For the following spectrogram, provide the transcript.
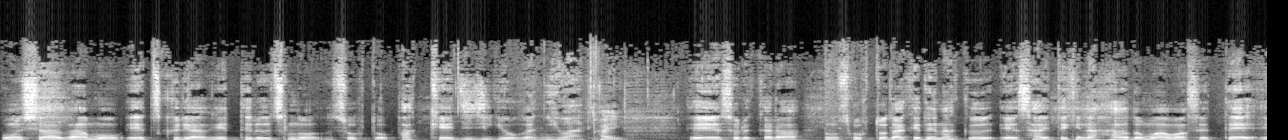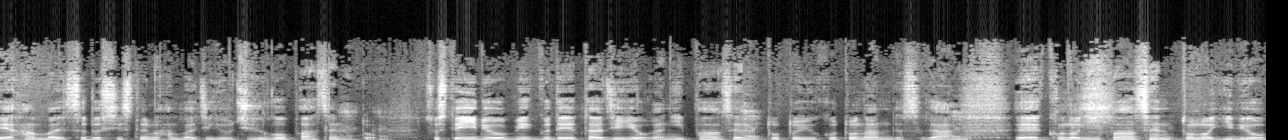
御社がもう、えー、作り上げてるそのソフトパッケージ事業が2割。はいえー、それからソフトだけでなく、えー、最適なハードも合わせて、えー、販売するシステム販売事業15%、はいはい、そして医療ビッグデータ事業が2%、はい、ということなんですが、はい、えー、この2%の医療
